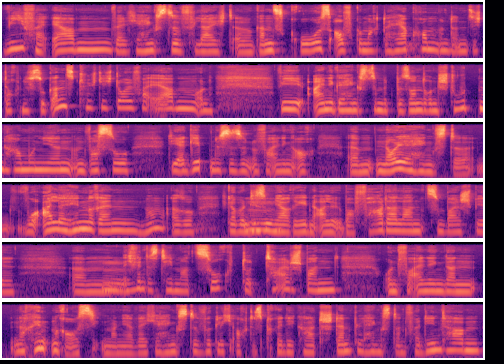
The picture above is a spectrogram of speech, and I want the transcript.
wie vererben, welche Hengste vielleicht äh, ganz groß aufgemacht daherkommen und dann sich doch nicht so ganz tüchtig doll vererben und wie einige Hengste mit besonderen Stuten harmonieren und was so die Ergebnisse sind und vor allen Dingen auch ähm, neue Hengste, wo alle hinrennen, Ne? Also ich glaube, in diesem mhm. Jahr reden alle über Vaterland zum Beispiel. Ähm, mhm. Ich finde das Thema Zucht total spannend und vor allen Dingen dann nach hinten raus sieht man ja, welche Hengste wirklich auch das Prädikat Stempelhengst dann verdient haben.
